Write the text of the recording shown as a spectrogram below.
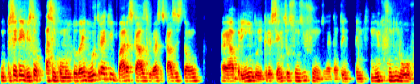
O que você tem visto, assim como em toda a indústria, é que várias casas, diversas casas estão é, abrindo e crescendo seus fundos de fundos. Né? Então, tem, tem muito fundo novo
